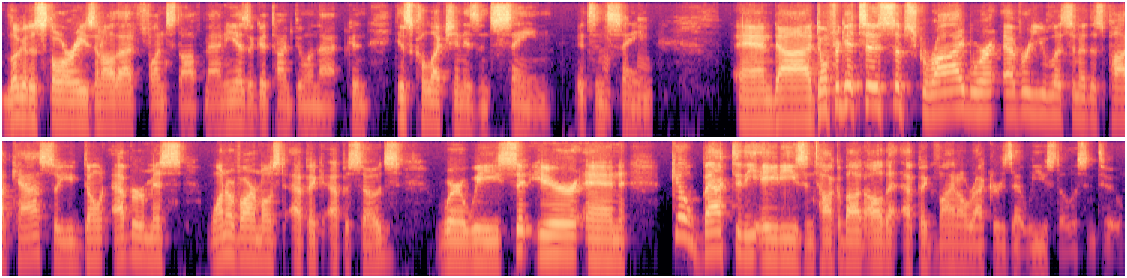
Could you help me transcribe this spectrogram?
Look at his stories and all that fun stuff, man. He has a good time doing that. And His collection is insane. It's insane. And uh, don't forget to subscribe wherever you listen to this podcast so you don't ever miss one of our most epic episodes where we sit here and go back to the 80s and talk about all the epic vinyl records that we used to listen to.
